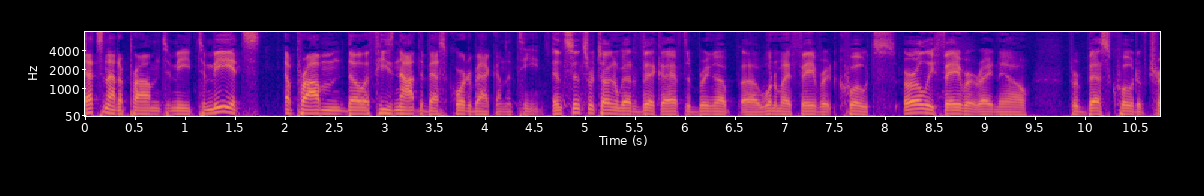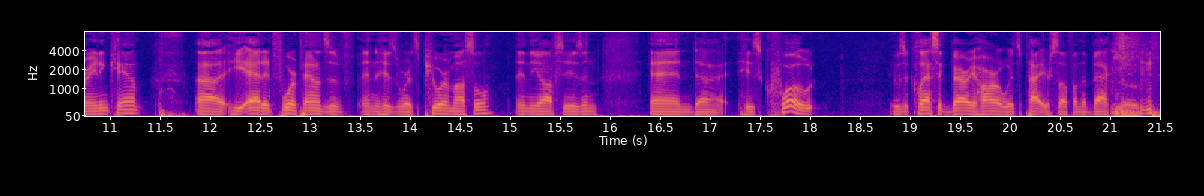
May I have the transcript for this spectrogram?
that's not a problem to me. To me, it's a problem though if he's not the best quarterback on the team. And since we're talking about Vick, I have to bring up uh, one of my favorite quotes, early favorite right now for best quote of training camp. Uh, he added four pounds of, in his words, pure muscle in the offseason. And uh, his quote, it was a classic Barry Horowitz, pat yourself on the back move.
